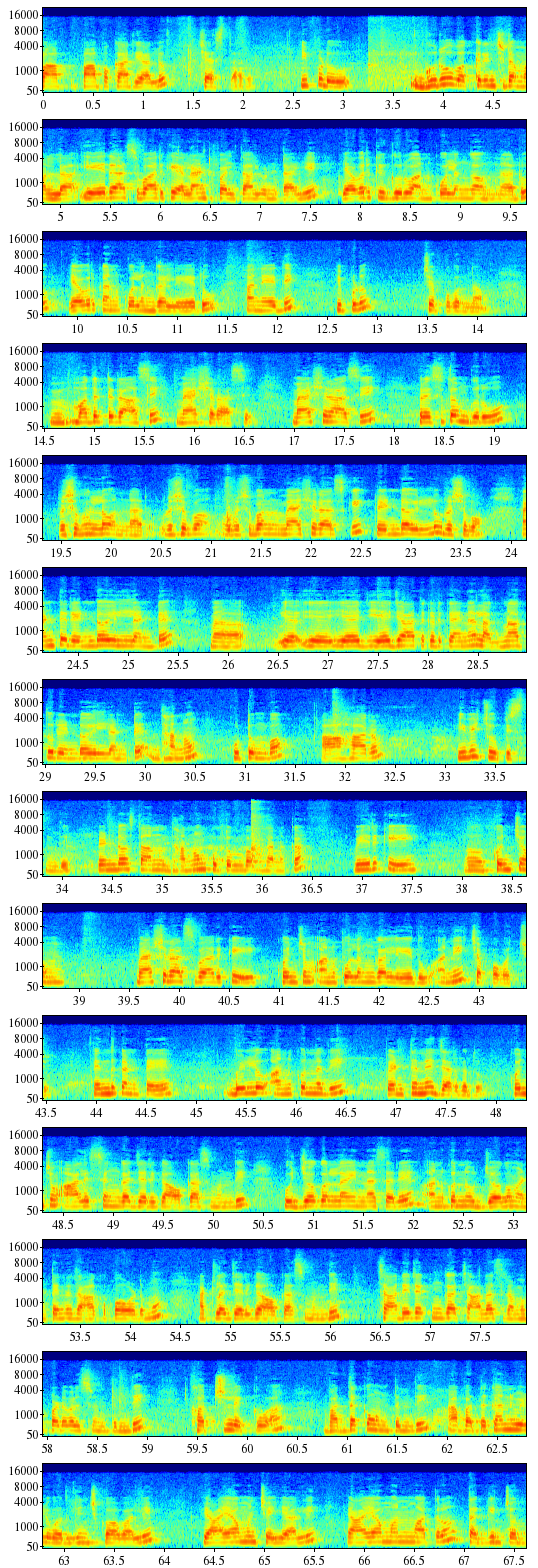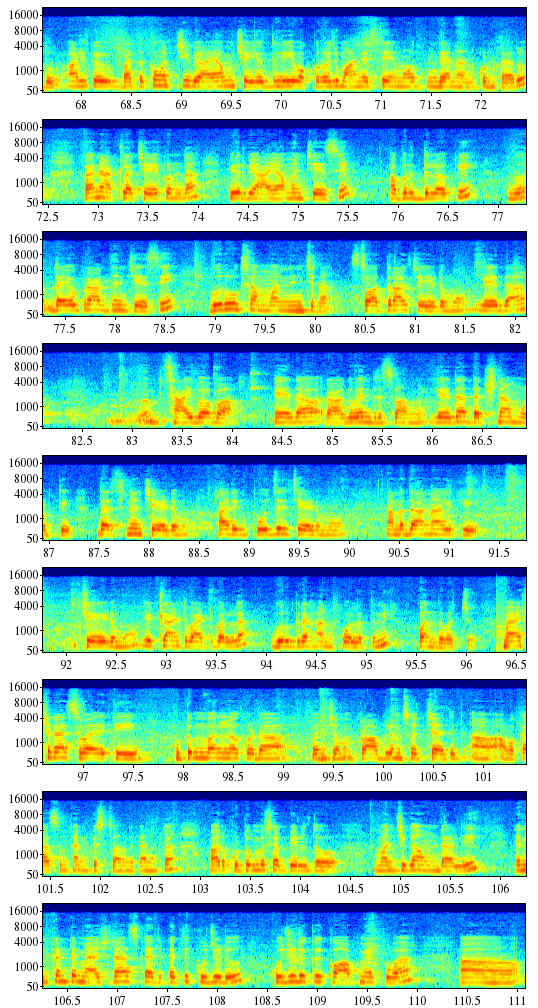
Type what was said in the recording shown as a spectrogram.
పాప పాపకార్యాలు చేస్తారు. ఇప్పుడు గురువు వక్రించడం వల్ల ఏ రాశి వారికి ఎలాంటి ఫలితాలు ఉంటాయి? ఎవరికి గురువు అనుకూలంగా ఉన్నారు? ఎవరికి అనుకూలంగా లేరు? అనేది ఇప్పుడు చెప్పుకుందాం. మొదటి రాశి మేషరాశి. మేషరాశి ప్రస్తుతం గురువు వృషభంలో ఉన్నారు. వృషభం వృషభం మేషరాశికి రెండో ఇల్లు వృషభం. అంటే రెండో ఇల్లు అంటే ఏ- ఏ- ఏ జాతకుడికైనా లగ్నాత్తు రెండో ఇల్లు అంటే ధనం కుటుంబం ఆహారం ఇవి చూపిస్తుంది. రెండో స్థానం ధనం కుటుంబం కనుక వీరికి కొంచెం మేషరాశి వారికి కొంచెం అనుకూలంగా లేదు అని చెప్పవచ్చు. ఎందుకంటే వీళ్ళు అనుకున్నది వెంటనే జరగదు. కొంచెం ఆలస్యంగా జరిగే అవకాశం ఉంది. ఉద్యోగంలో అయినా సరే అనుకున్న ఉద్యోగం వెంటనే రాకపోవడము అట్లా జరిగే అవకాశం ఉంది. శారీరకంగా చాలా శ్రమ పడవలసి ఉంటుంది. ఖర్చులు ఎక్కువ బద్ధకం ఉంటుంది. ఆ బద్ధకాన్ని వీళ్ళు వదిలించుకోవాలి. వ్యాయామం చేయాలి వ్యాయామం మాత్రం తగ్గించొద్దు. వాళ్ళకి బద్ధకం వచ్చి వ్యాయామం చేయొద్దులే ఒక్కరోజు మానేస్తే ఏమవుతుంది అని అనుకుంటారు. కానీ అట్లా చేయకుండా వీరు వ్యాయామం చేసి అభివృద్ధిలోకి దైవ ప్రార్థన చేసి గురువుకు సంబంధించిన స్తోత్రాలు చేయడము లేదా సాయిబాబా లేదా రాఘవేంద్ర స్వామి లేదా దక్షిణామూర్తి దర్శనం చేయడం వారికి పూజలు చేయడము అన్నదానాలకి చేయడము ఇట్లాంటి వాటి వల్ల గురుగ్రహ అనుకూలతని పొందవచ్చు. మేషరాశి వారికి కుటుంబంలో కూడా కొంచెం ప్రాబ్లమ్స్ వచ్చేది అవకాశం కనిపిస్తుంది కనుక వారు కుటుంబ సభ్యులతో మంచిగా ఉండాలి. ఎందుకంటే మేషరాశికి అధిపతి కుజుడు కుజుడికి కోపం ఎక్కువ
